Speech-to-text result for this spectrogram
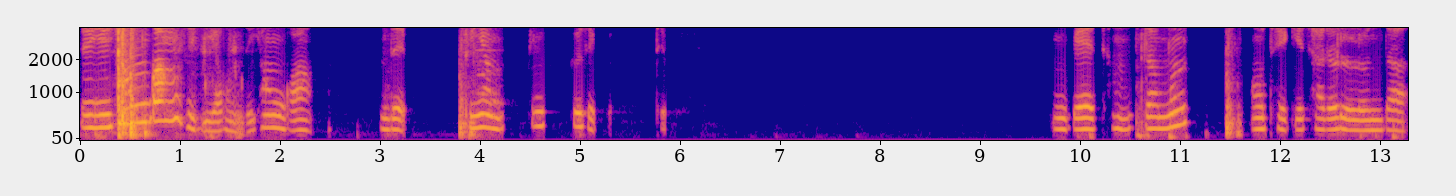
네, 이게 형광색이야. 근데 형광. 근데 그냥 핑크색 같아. 이게 장점은 어 되게 잘 흐른다.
